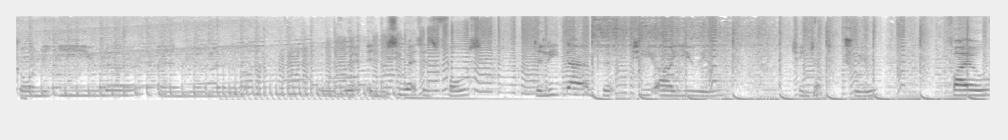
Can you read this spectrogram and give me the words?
go on the EULA and you want to, and you see where it says false, delete that and put TRUE, change that to true, file,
